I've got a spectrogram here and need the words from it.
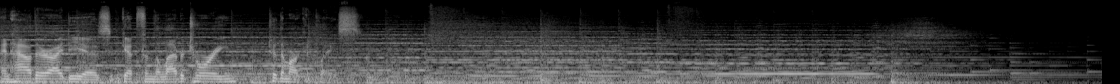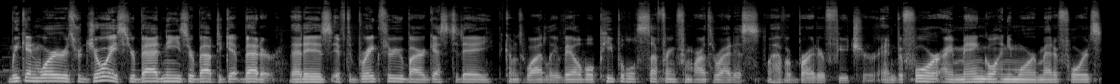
and how their ideas get from the laboratory to the marketplace. Weekend Warriors rejoice, your bad knees are about to get better. That is, if the breakthrough by our guest today becomes widely available, people suffering from arthritis will have a brighter future. And before I mangle any more metaphors,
